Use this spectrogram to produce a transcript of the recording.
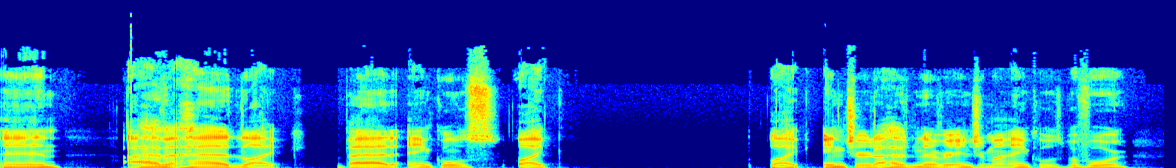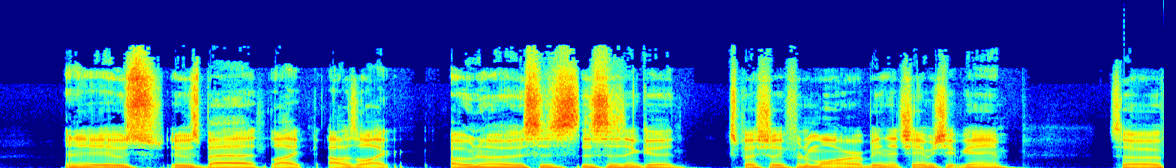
and I haven't had like bad ankles like like injured. I have never injured my ankles before, and it, it was it was bad. Like I was like, oh no, this is this isn't good, especially for tomorrow being the championship game. So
